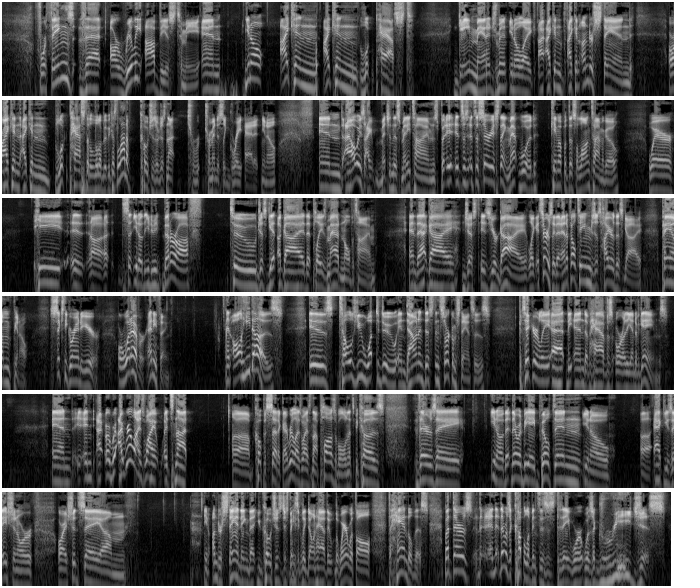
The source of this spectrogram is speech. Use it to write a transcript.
for things that are really obvious to me, and you know, I can I can look past game management. You know, like I, I can I can understand, or I can I can look past it a little bit because a lot of coaches are just not tr- tremendously great at it. You know, and I always I mentioned this many times, but it, it's a, it's a serious thing. Matt Wood came up with this a long time ago, where he uh, you know you'd be better off to just get a guy that plays Madden all the time and that guy just is your guy. Like seriously, the NFL teams just hire this guy, pay him, you know, sixty grand a year or whatever, anything, and all he does is tells you what to do in down and distant circumstances, particularly at the end of halves or the end of games. And and I, I realize why it's not uh, copacetic. I realize why it's not plausible, and it's because there's a you know, th- there would be a built-in, you know, uh, accusation, or, or I should say, um, you know, understanding that you coaches just basically don't have the, the, wherewithal to handle this. But there's, and there was a couple of instances today where it was egregious.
